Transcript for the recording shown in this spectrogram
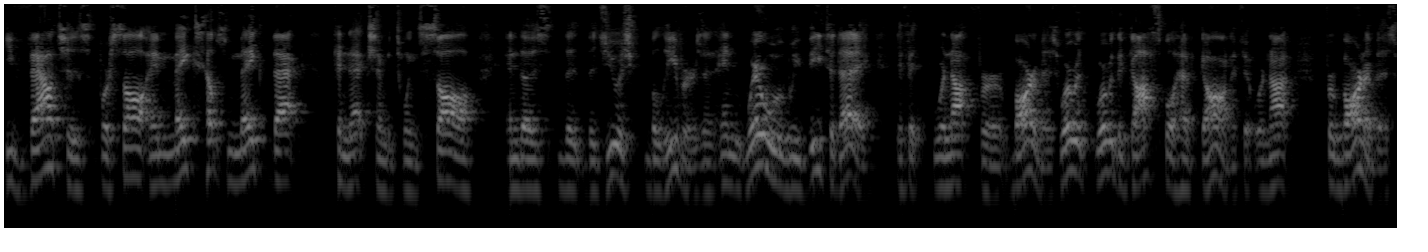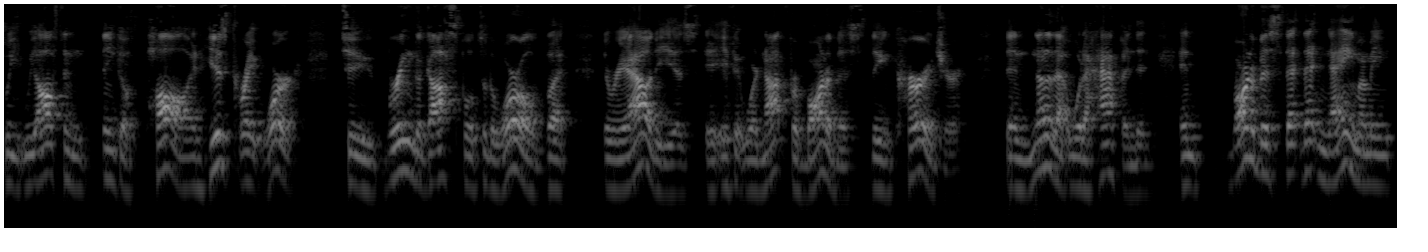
He vouches for Saul and makes helps make that connection between Saul and those the, the Jewish believers. And, and where would we be today if it were not for Barnabas? Where would where would the gospel have gone if it were not for Barnabas? We we often think of Paul and his great work to bring the gospel to the world, but the reality is if it were not for Barnabas, the encourager, then none of that would have happened. And and Barnabas, that that name, I mean,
